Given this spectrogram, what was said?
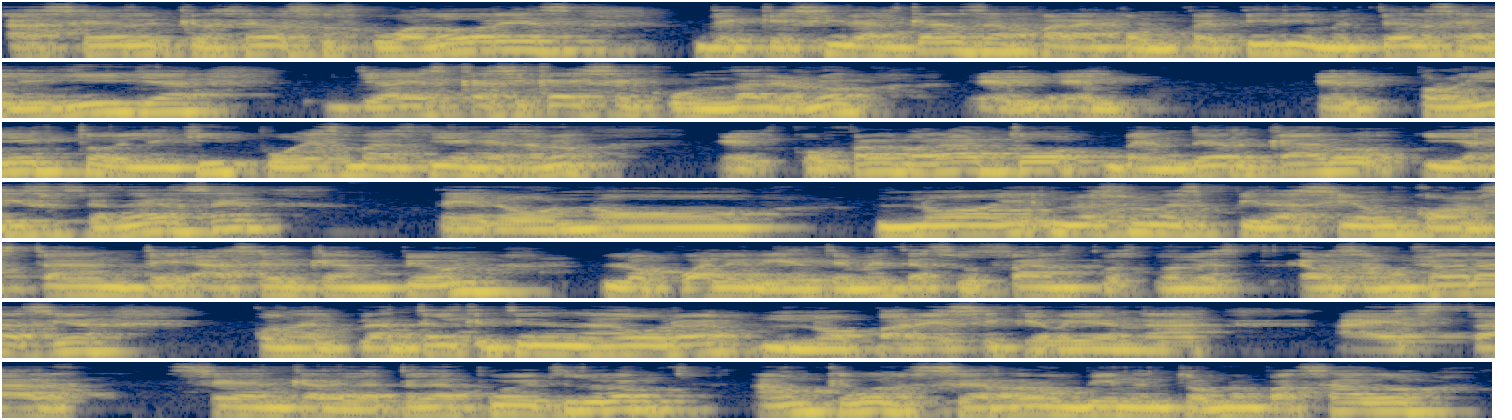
hacer crecer a sus jugadores, de que si le alcanzan para competir y meterse a liguilla, ya es casi casi secundario, ¿no? El, el proyecto del equipo es más bien ese, ¿no? El comprar barato, vender caro y así sostenerse, pero no, no, es una aspiración constante a ser campeón, lo cual evidentemente a sus fans pues no les causa mucha gracia. Con el plantel que tienen ahora no parece que vayan a, estar cerca de la pelea por el título, aunque bueno, cerraron bien el torneo pasado,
